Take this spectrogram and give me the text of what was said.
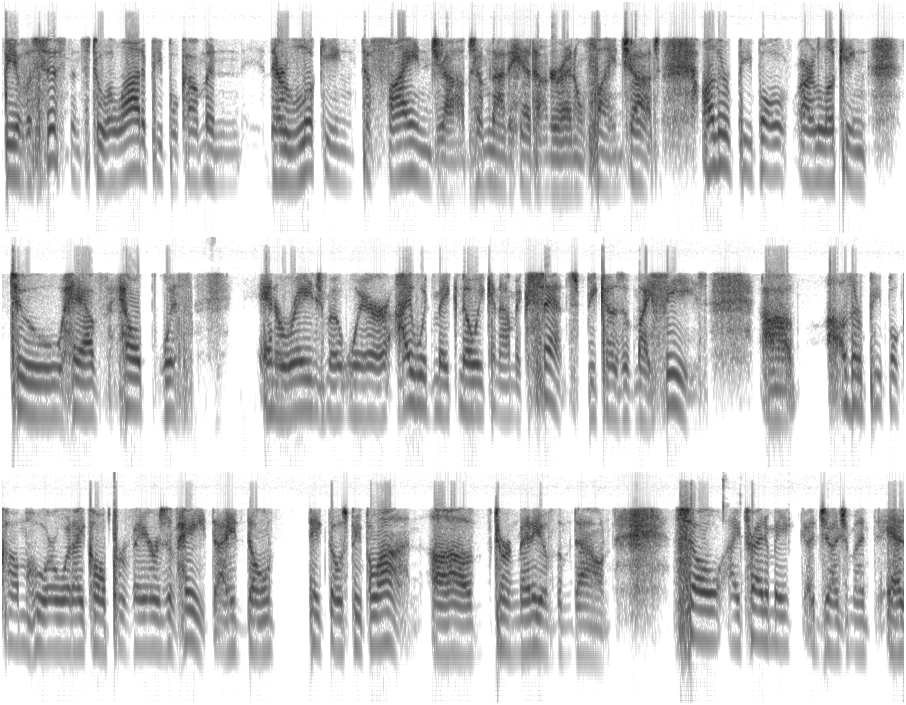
be of assistance to. A lot of people come and they're looking to find jobs. I'm not a headhunter. I don't find jobs. Other people are looking to have help with an arrangement where I would make no economic sense because of my fees. Uh, other people come who are what I call purveyors of hate. I don't take those people on, uh, turn many of them down. So I try to make a judgment as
